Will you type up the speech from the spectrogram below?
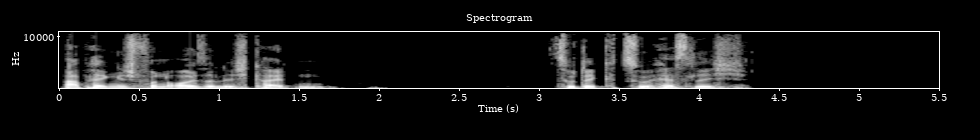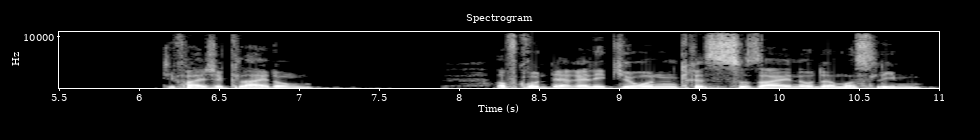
abhängig von Äußerlichkeiten. Zu dick, zu hässlich, die falsche Kleidung, aufgrund der Religion Christ zu sein oder Muslim,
